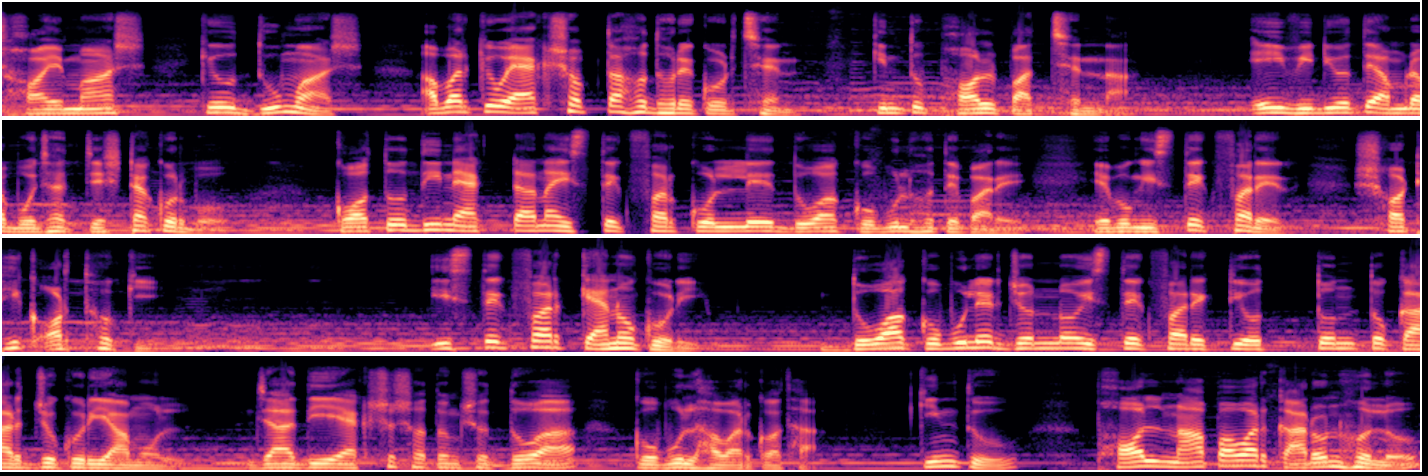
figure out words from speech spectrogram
ছয় মাস, কেউ দু মাস, আবার কেউ এক সপ্তাহ ধরে করছেন, কিন্তু ফল পাচ্ছেন না। এই ভিডিওতে আমরা বোঝার চেষ্টা করব, কতদিন একটানা ইস্তেকফার করলে দোয়া কবুল হতে পারে এবং ইস্তেকফারের সঠিক অর্থ কী? ইস্তেকফার কেন করি? দোয়া কবুলের জন্য ইস্তেকফার একটি অত্যন্ত কার্যকরী আমল, যা দিয়ে একশো শতাংশ দোয়া কবুল হওয়ার কথা। কিন্তু ফল না পাওয়ার কারণ হল,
